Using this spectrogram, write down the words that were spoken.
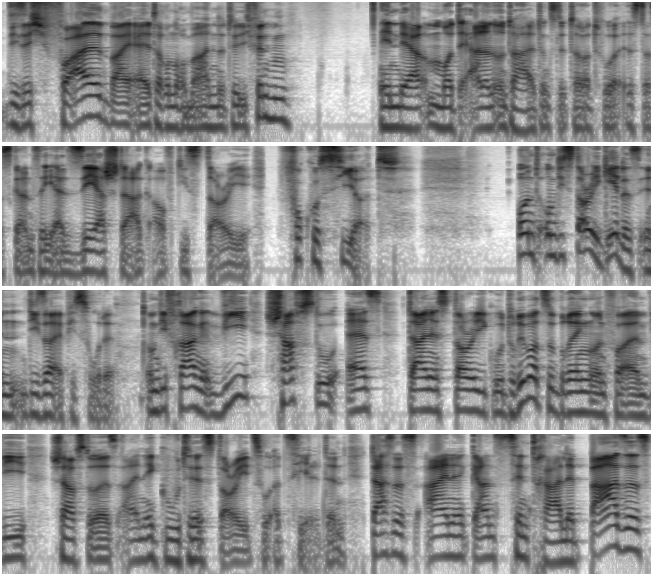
die sich vor allem bei älteren Romanen natürlich finden. In der modernen Unterhaltungsliteratur ist das Ganze ja sehr stark auf die Story fokussiert. Und um die Story geht es in dieser Episode. Um die Frage, wie schaffst du es, deine Story gut rüberzubringen und vor allem, wie schaffst du es, eine gute Story zu erzählen. Denn das ist eine ganz zentrale Basis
